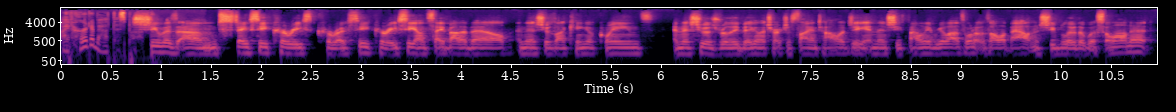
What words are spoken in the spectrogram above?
I've heard about this book. She was um, Stacey Carosi, Carisi on Saved by the Bell, and then she was on King of Queens. And then she was really big in the Church of Scientology, and then she finally realized what it was all about, and she blew the whistle on it.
